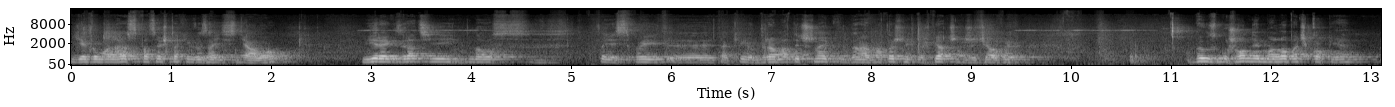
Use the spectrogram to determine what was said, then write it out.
jego malarstwa coś takiego zaistniało. Mirek z racji no, tej swojej takiego dramatycznego, dramatycznych doświadczeń życiowych był zmuszony malować kopie.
